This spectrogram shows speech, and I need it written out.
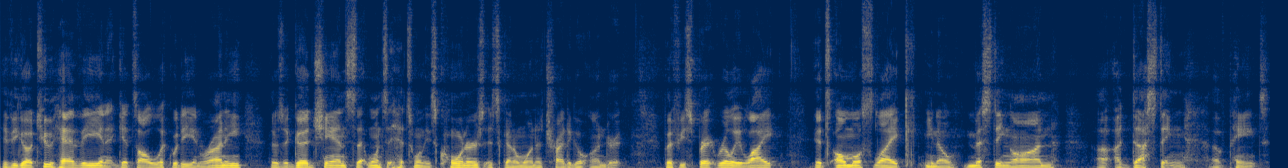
If you go too heavy and it gets all liquidy and runny, there's a good chance that once it hits one of these corners, it's going to want to try to go under it. But if you spray it really light, it's almost like, you know, misting on a, a dusting of paint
